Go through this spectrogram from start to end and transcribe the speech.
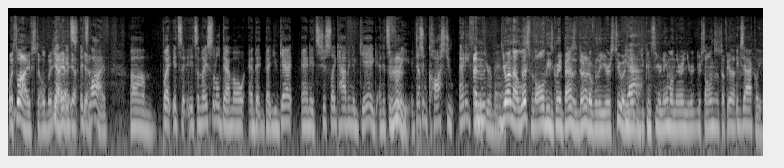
Well, it's live still, but yeah, yeah, it's yeah, it's yeah. live. Um, but it's a, it's a nice little demo that, that you get, and it's just like having a gig, and it's free. It doesn't cost you anything Mm-hmm. And if you're a band. you're on that list with all these great bands that've done it over the years too, and Yeah. you can see your name on there and your, your songs and stuff. Yeah. Exactly.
